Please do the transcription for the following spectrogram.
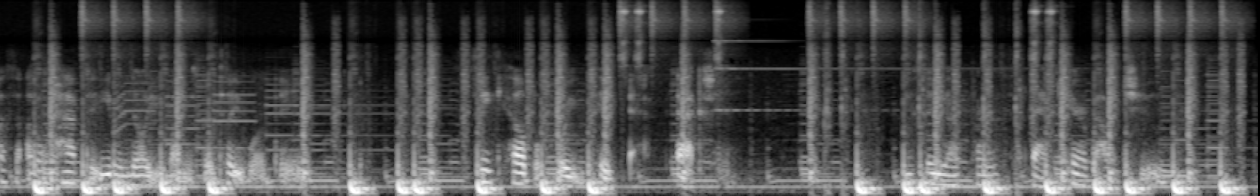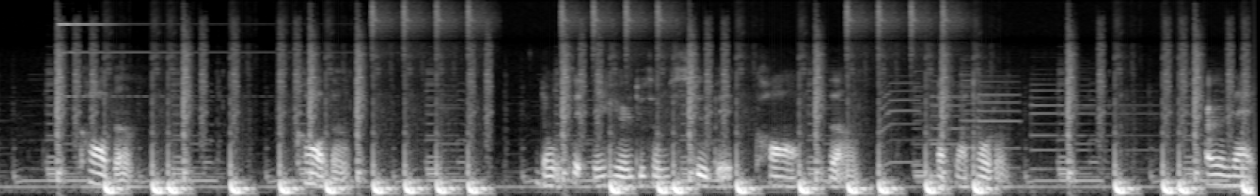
I said, I don't have to even know you, but I'm just going to tell you one thing. Seek help before you take action. You say you have friends that care about you. Call them. Call them don't sit in here and do something stupid. Call them. That's what I told him. Other than that,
